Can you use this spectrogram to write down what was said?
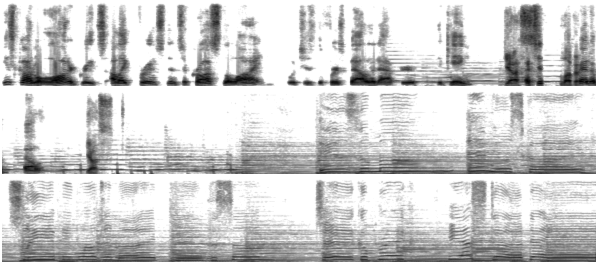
he's got a lot of great. s- I like, for instance, "Across the Line," which is the first ballad after the King. Yes. That's an Love it. incredible ballad. Yes. Is the moon in your sky sleeping well tonight? Did the sun take a break yesterday?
